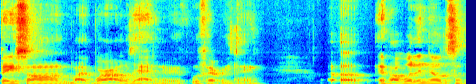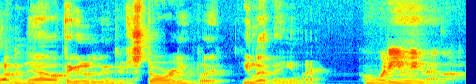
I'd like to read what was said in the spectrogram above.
based on like where I was at with everything. Uh, if I would have known the stuff I know now, I think it would have been a different story, but you live and you learn. What do you mean by that?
